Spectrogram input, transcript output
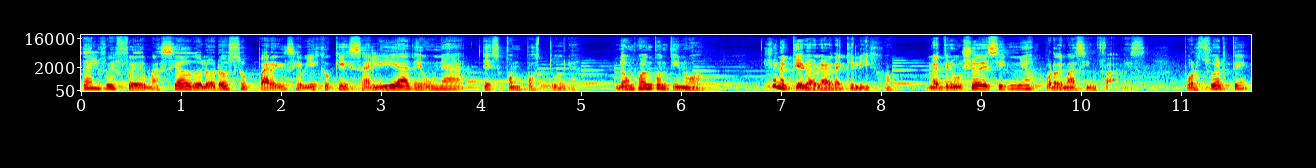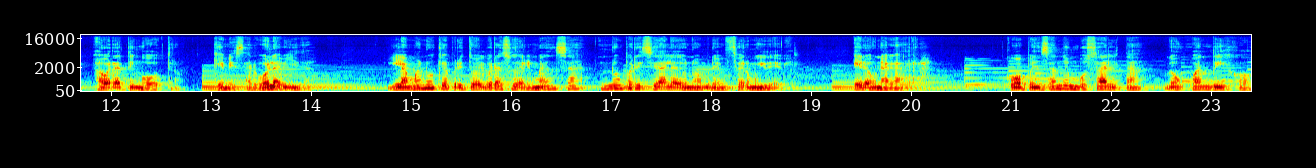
tal vez fue demasiado doloroso para ese viejo que salía de una descompostura. Don Juan continuó. Yo no quiero hablar de aquel hijo. Me atribuyó designios por demás infames. Por suerte, ahora tengo otro, que me salvó la vida. La mano que apretó el brazo de Almanza no parecía la de un hombre enfermo y débil. Era una garra. Como pensando en voz alta, don Juan dijo,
